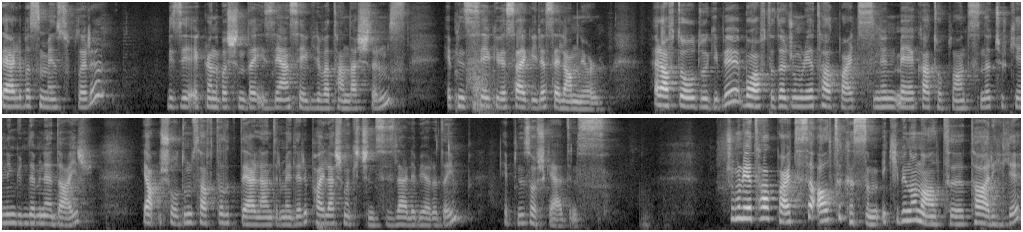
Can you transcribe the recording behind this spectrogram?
Değerli basın mensupları, bizi ekranı başında izleyen sevgili vatandaşlarımız, hepinizi sevgi ve saygıyla selamlıyorum. Her hafta olduğu gibi bu haftada Cumhuriyet Halk Partisi'nin MYK toplantısında Türkiye'nin gündemine dair yapmış olduğumuz haftalık değerlendirmeleri paylaşmak için sizlerle bir aradayım. Hepiniz hoş geldiniz. Cumhuriyet Halk Partisi 6 Kasım 2016 tarihli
